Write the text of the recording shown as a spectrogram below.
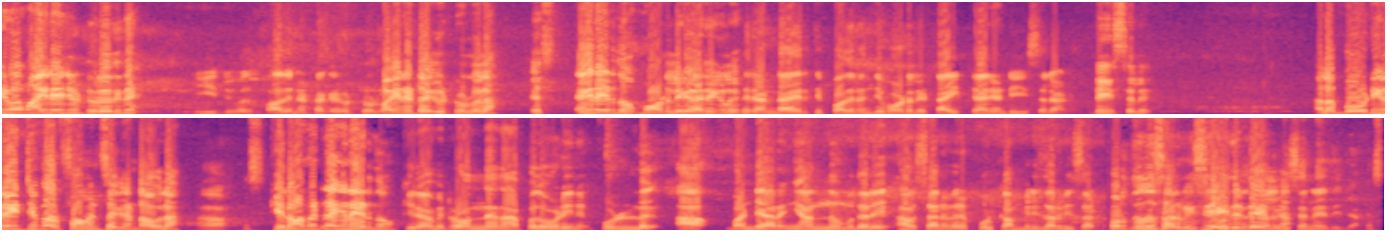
ഇരുപത് മൈലേജ് കിട്ടൂല അതിന്? ഇരുപത് പതിനെട്ടൊക്കെ കിട്ടുള്ളൂ. പതിനെട്ടൊക്കെ കിട്ടുള്ളൂ അല്ലേ? എങ്ങനെയായിരുന്നു മോഡൽ കാര്യങ്ങൾ രണ്ടായിരത്തി പതിനഞ്ച് മോഡൽ ടൈറ്റാനിയം ഡീസലാണ് ഡീസൽ അല്ല ബോഡി വെയിറ്റ് പെർഫോമൻസ് ഒക്കെ ഉണ്ടാവും ആ. കിലോമീറ്റർ എങ്ങനെയായിരുന്നു? കിലോമീറ്റർ ഒന്ന് നാൽപ്പത് ഓടിന് ഫുള്ള് ആ വണ്ടി ഇറങ്ങി അന്ന് മുതൽ അവസാനം വരെ ഫുൾ കമ്പനി സർവീസ് ആണ്. പുറത്തുനിന്ന് സർവീസ് ചെയ്തിട്ടേ Yes.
